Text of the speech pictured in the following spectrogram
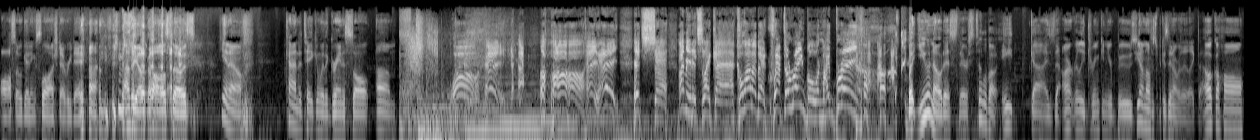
also getting sloshed every day on, on the alcohol so it's you know kind of taken with a grain of salt um, Whoa, hey! oh, hey, hey! It's, uh, I mean, it's like a koala bear crapped a rainbow in my brain! But you notice there's still about eight guys that aren't really drinking your booze. You don't know if it's because they don't really like the alcohol,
